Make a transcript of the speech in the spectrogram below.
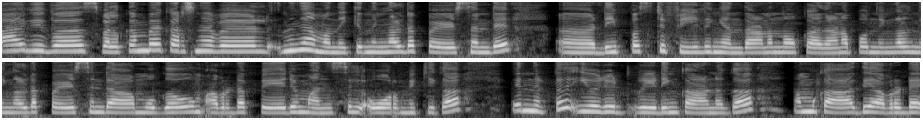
Hi viewers welcome back Archana world ഇന്ന് ഞാൻ വന്നിരിക്കുന്നത് നിങ്ങളുടെ പേഴ്സന്റെ ഡീപ്പസ്റ്റ് ഫീലിംഗ് എന്താണെന്ന് നോക്കാതാണ് അപ്പോൾ നിങ്ങൾ നിങ്ങളുടെ പേഴ്സന്റെ ആ മുഖവും അവരുടെ പേരും മനസ്സിൽ ഓർമ്മിക്കുക. എന്നിട്ട് ഈ ഒരു റീഡിംഗ് കാണുക. നമുക്ക് ആദ്യം അവരുടെ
